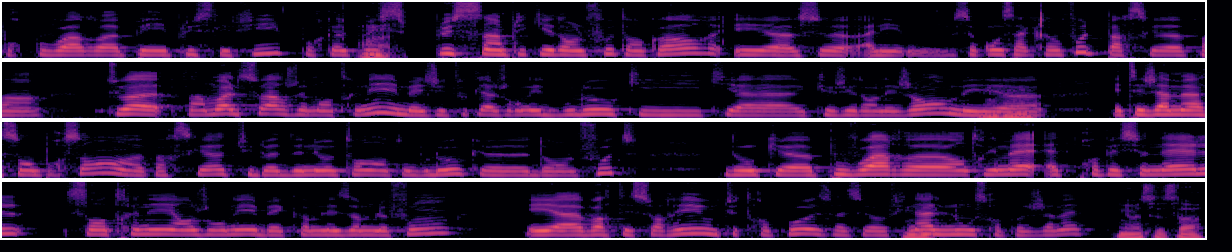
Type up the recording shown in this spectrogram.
pour pouvoir euh, payer plus les filles, pour qu'elles puissent plus s'impliquer dans le foot encore et euh, se, allez, se consacrer au foot parce que, enfin, tu vois, enfin, moi le soir je vais m'entraîner, mais j'ai toute la journée de boulot qui, qui a, que j'ai dans les jambes et Mhm. euh, et t'es jamais à 100% euh, parce que tu dois te donner autant dans ton boulot que dans le foot. Donc, euh, pouvoir, euh, entre guillemets, être professionnel, s'entraîner en journée ben, comme les hommes le font et avoir tes soirées où tu te reposes, parce qu'au final, nous, on se repose jamais. Ouais, c'est ça.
